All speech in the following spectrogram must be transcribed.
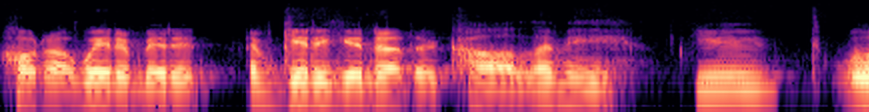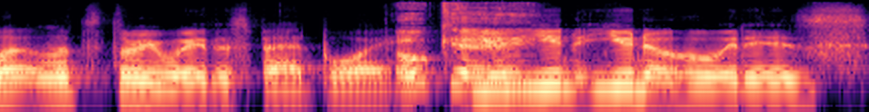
Hold on. Wait a minute. I'm getting another call. Let me. You. Well, let's three way this bad boy. Okay. You, you you know who it is.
